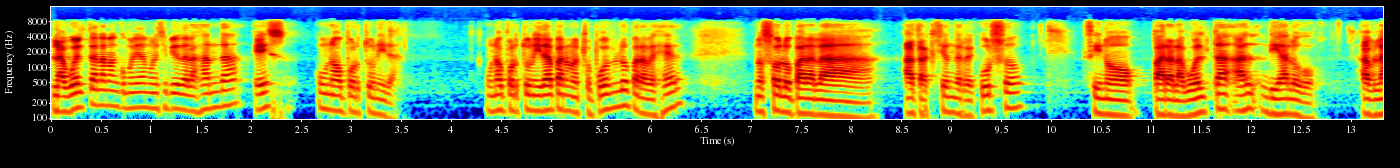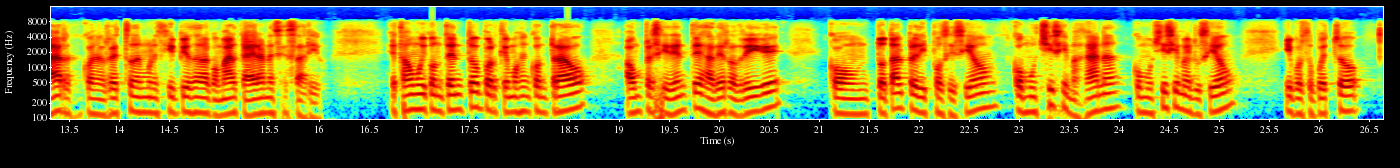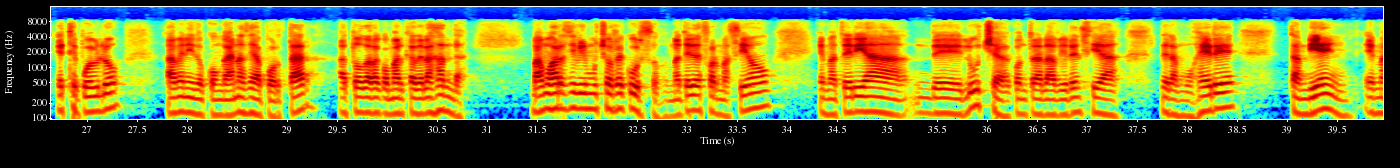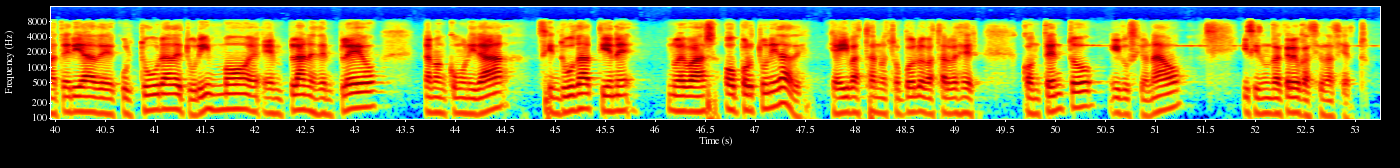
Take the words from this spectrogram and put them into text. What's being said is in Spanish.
La vuelta a la mancomunidad del municipio de Las Andas es una oportunidad. Una oportunidad para nuestro pueblo, para Vejer, no solo para la atracción de recursos, sino para la vuelta al diálogo. Hablar con el resto de municipios de la comarca era necesario. Estamos muy contentos porque hemos encontrado a un presidente, Javier Rodríguez, con total predisposición, con muchísimas ganas, con muchísima ilusión y por supuesto este pueblo ha venido con ganas de aportar a toda la comarca de las Andas. Vamos a recibir muchos recursos en materia de formación, en materia de lucha contra la violencia de las mujeres, también en materia de cultura, de turismo, en planes de empleo. La mancomunidad sin duda tiene nuevas oportunidades y ahí va a estar nuestro pueblo y va a estar Vejer contento, ilusionado y sin duda creo que ha sido un acierto.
